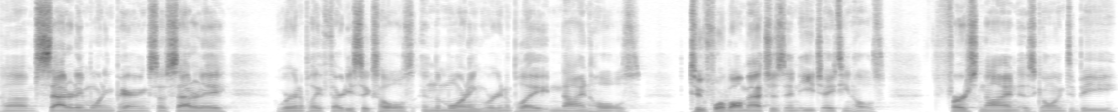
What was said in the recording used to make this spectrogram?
um, saturday morning pairing so saturday we're going to play 36 holes in the morning we're going to play nine holes two four ball matches in each 18 holes first nine is going to be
